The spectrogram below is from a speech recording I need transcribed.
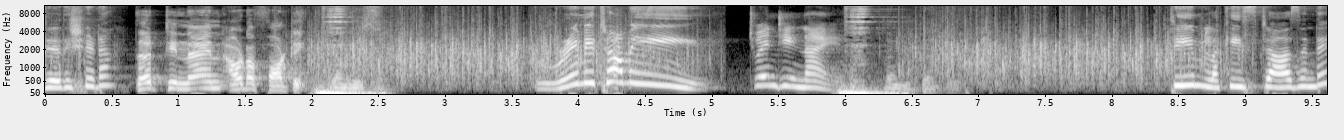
ജയതിഷേടാ thirty nine out of forty Rimi Tomy. Twenty nine team lucky സ്റ്റാർസിന്റെ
